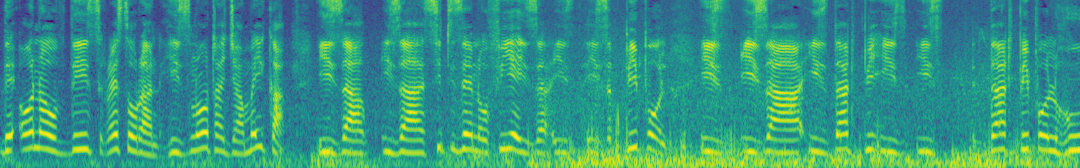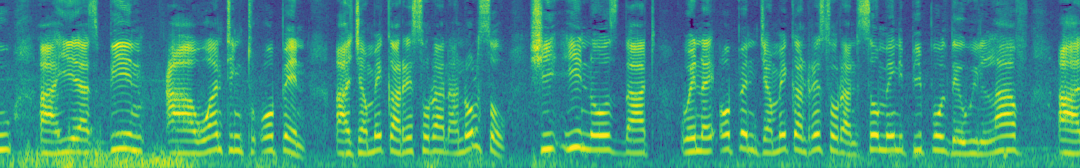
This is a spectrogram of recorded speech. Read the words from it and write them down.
the owner of this restaurant. He's not a jamaica. He's a he's a citizen of here. He's a is a people. Is is uh is that is is that people who uh, he has been uh, wanting to open a jamaica restaurant. And also she he knows that when I open Jamaican restaurant, so many people they will love, uh,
